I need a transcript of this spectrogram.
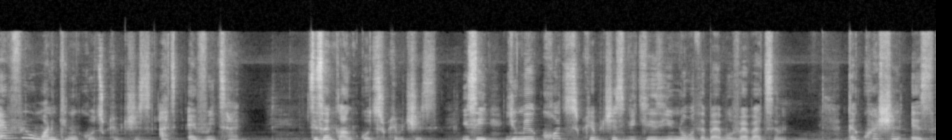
Everyone can quote scriptures at every time. Satan can quote scriptures. You see, you may quote scriptures because you know the Bible verbatim. The question is,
